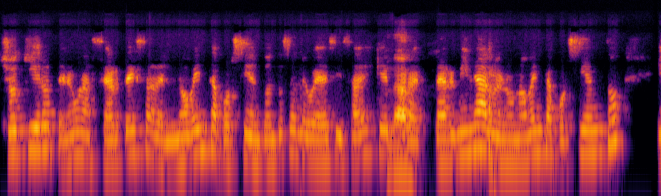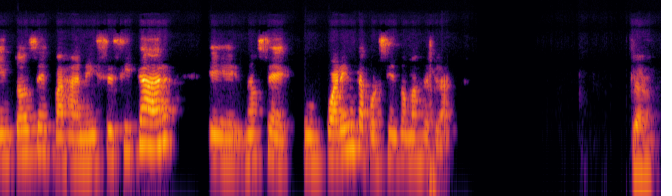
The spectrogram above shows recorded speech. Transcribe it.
yo quiero tener una certeza del 90%, entonces le voy a decir, ¿sabes qué? Para terminarlo en un 90%, entonces vas a necesitar, eh, no sé, un 40% más de plata. Claro.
